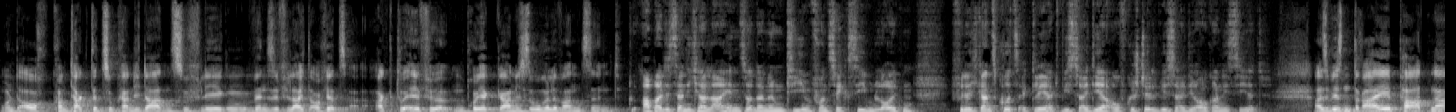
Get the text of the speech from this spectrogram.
und auch Kontakte zu Kandidaten zu pflegen, wenn sie vielleicht auch jetzt aktuell für ein Projekt gar nicht so relevant sind. Du arbeitest ja nicht allein, sondern im Team von sechs, sieben Leuten. Vielleicht ganz kurz erklärt, wie seid ihr aufgestellt, wie seid ihr organisiert? Also wir sind drei Partner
